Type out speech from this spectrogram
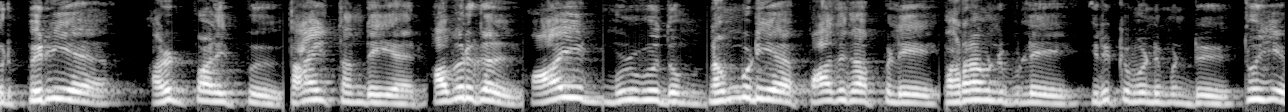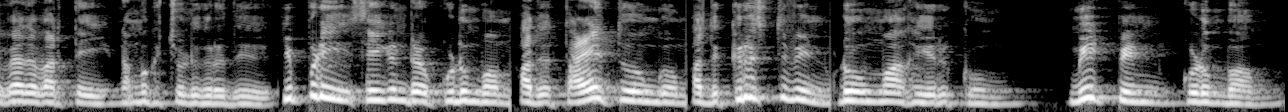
ஒரு பெரிய அருட்பாளிப்பு தாய் தந்தையர் அவர்கள் ஆயுள் முழுவதும் நம்முடைய பாதுகாப்பிலே பராமரிப்பிலே இருக்க வேண்டும் என்று தூய வேத வார்த்தை நமக்கு சொல்கிறது இப்படி செய்கின்ற குடும்பம் அது தழைத்துவங்கும் அது கிறிஸ்துவின் குடும்பமாக இருக்கும். மீட்பின் குடும்பம்.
